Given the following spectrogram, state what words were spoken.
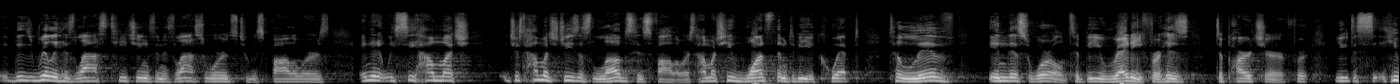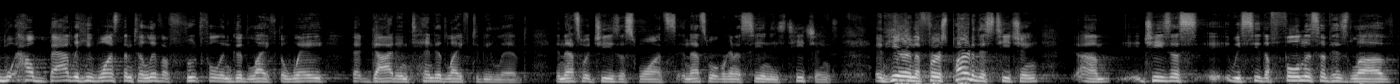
these really his last teachings and his last words to his followers. And in it, we see how much, just how much Jesus loves his followers, how much he wants them to be equipped to live in this world, to be ready for his departure, for you to see he, how badly he wants them to live a fruitful and good life, the way that God intended life to be lived. And that's what Jesus wants, and that's what we're going to see in these teachings. And here in the first part of this teaching, um, Jesus, we see the fullness of his love,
